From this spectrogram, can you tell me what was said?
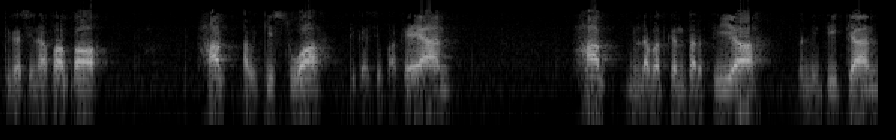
dikasih nafkah. Hak al-kiswah, dikasih pakaian hak mendapatkan tarbiyah, pendidikan,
